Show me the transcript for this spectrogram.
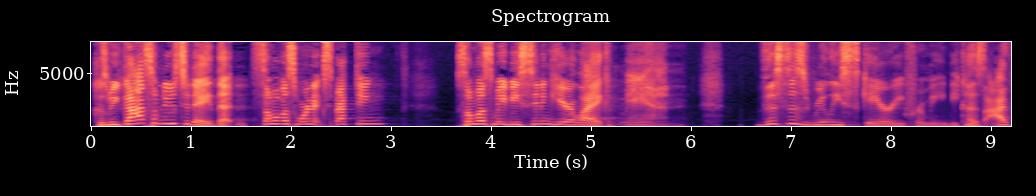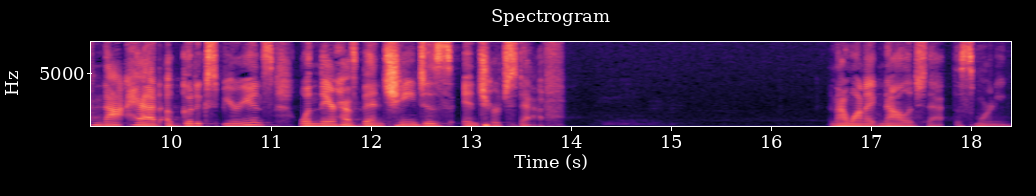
Because we got some news today that some of us weren't expecting. Some of us may be sitting here like, man, this is really scary for me because I've not had a good experience when there have been changes in church staff. And I want to acknowledge that this morning.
